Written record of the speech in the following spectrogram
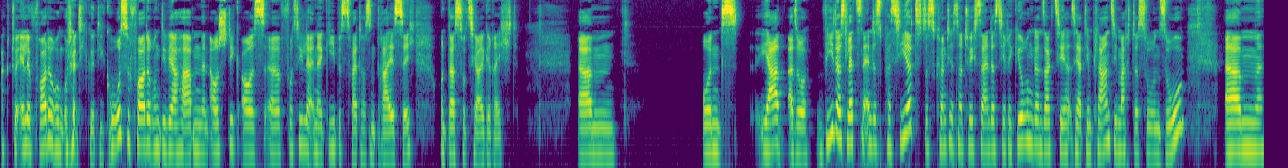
aktuelle Forderung oder die, die große Forderung, die wir haben, den Ausstieg aus äh, fossiler Energie bis 2030 und das sozial gerecht. Ähm, und ja, also wie das letzten Endes passiert, das könnte jetzt natürlich sein, dass die Regierung dann sagt, sie, sie hat den Plan, sie macht das so und so. Ähm,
